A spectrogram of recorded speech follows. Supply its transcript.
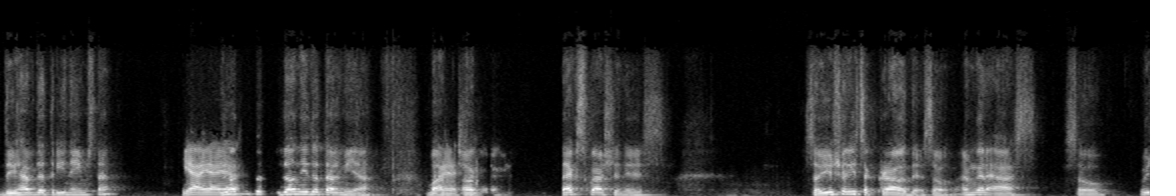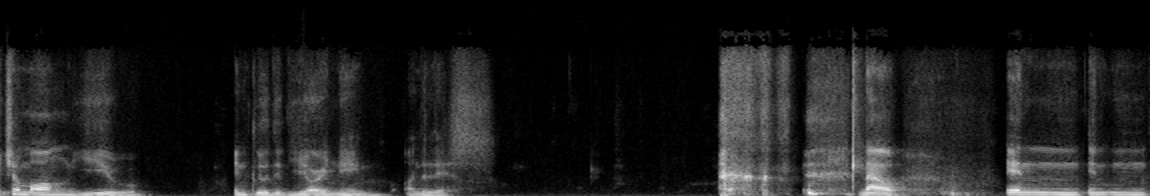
do you have the three names now yeah, yeah, yeah. You don't, need to, don't need to tell me, yeah. But yeah, sure. okay. Next question is so usually it's a crowd there. So I'm gonna ask. So which among you included your name on the list? now, in in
